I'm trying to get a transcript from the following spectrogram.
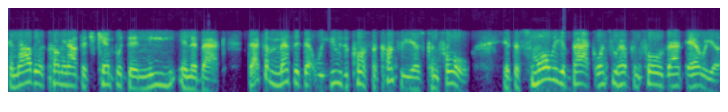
And now they're coming out that you can't put their knee in their back. That's a method that we use across the country as control. If the smaller your back, once you have control of that area,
